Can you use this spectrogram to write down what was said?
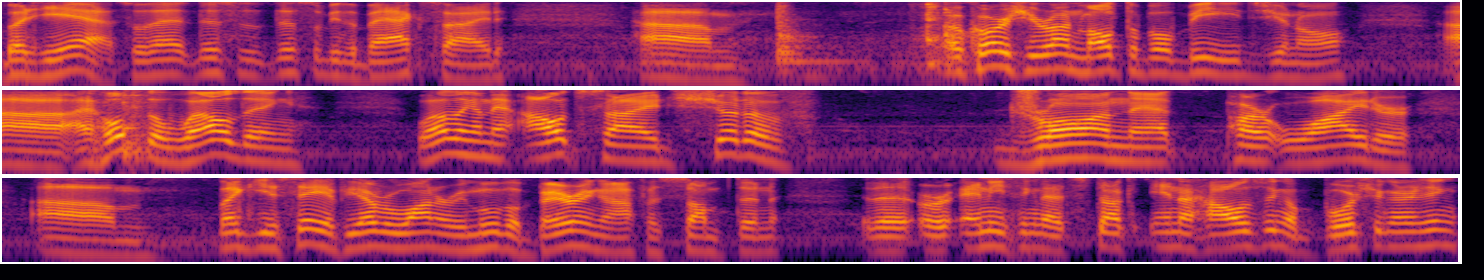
but yeah, so that this is this will be the back side. Um, of course, you run multiple beads, you know. Uh, I hope the welding, welding on the outside should have drawn that part wider. Um, like you say, if you ever want to remove a bearing off of something that, or anything that's stuck in a housing, a bushing or anything,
